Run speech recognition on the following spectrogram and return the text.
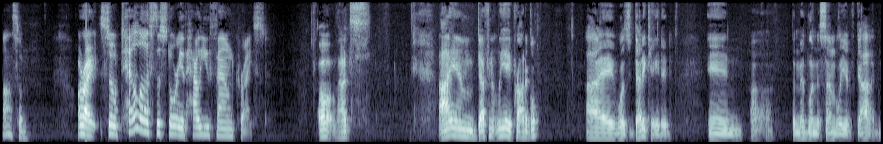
Awesome. All right, so tell us the story of how you found Christ. oh, that's I am definitely a prodigal. I was dedicated in uh, the Midland Assembly of God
